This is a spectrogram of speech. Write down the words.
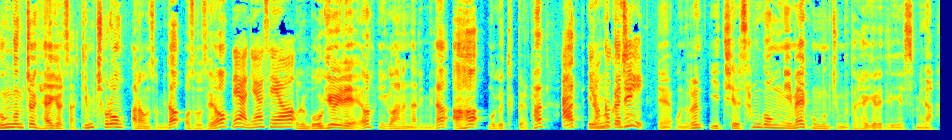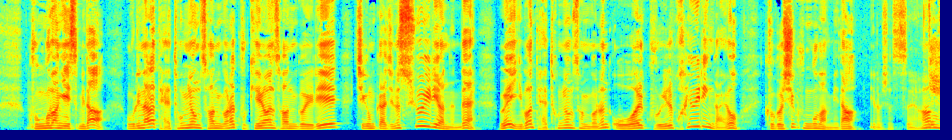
궁금증 해결사 김초롱 아나운서입니다. 어서 오세요. 네, 안녕하세요. 오늘 목요일이에요. 이거 하는 날입니다. 아하 목요 특별판 앗 이런 것까지. 예, 오늘은 2730님의 궁금증부터 해결해 드리겠습니다. 궁금한 게 있습니다. 우리나라 대통령 선거나 국회의원 선거일이 지금까지는 수요일이었는데 왜 이번 대통령 선거는 5월 9일 화요일인가요? 그것이 궁금합니다. 이러셨어요. 예.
